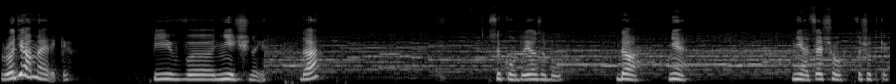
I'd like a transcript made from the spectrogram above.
Вроді Америки. Північної, да? Секунду, я забув. Да, ні. Ні, це що? Це що таке?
